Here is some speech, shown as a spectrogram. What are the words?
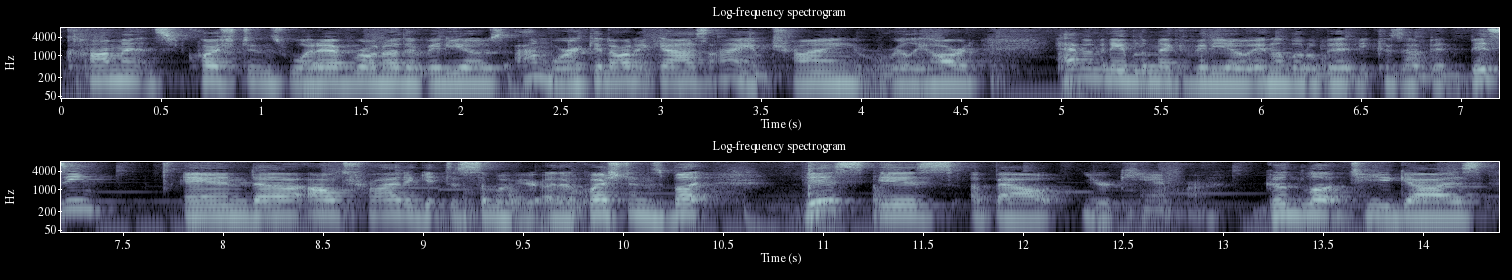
comments, questions, whatever on other videos, I'm working on it, guys. I am trying really hard. Haven't been able to make a video in a little bit because I've been busy, and uh, I'll try to get to some of your other questions. But this is about your camera. Good luck to you guys.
